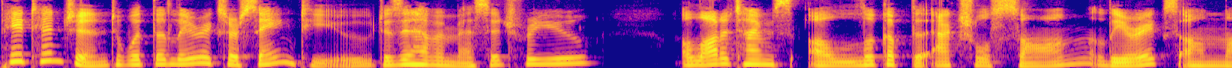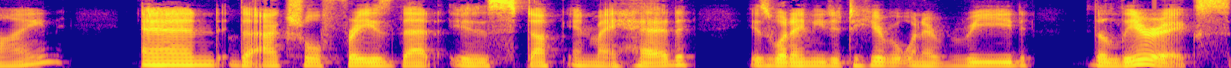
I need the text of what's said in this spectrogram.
pay attention to what the lyrics are saying to you. Does it have a message for you? A lot of times I'll look up the actual song lyrics online and the actual phrase that is stuck in my head is what I needed to hear. But when I read the lyrics,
